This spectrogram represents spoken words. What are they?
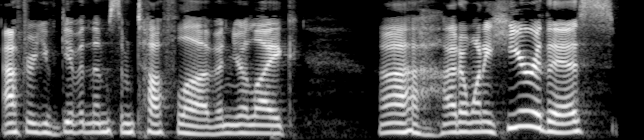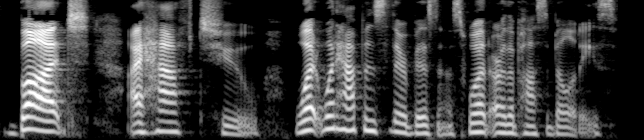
After you've given them some tough love and you're like, uh, I don't want to hear this, but I have to. What what happens to their business? What are the possibilities?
